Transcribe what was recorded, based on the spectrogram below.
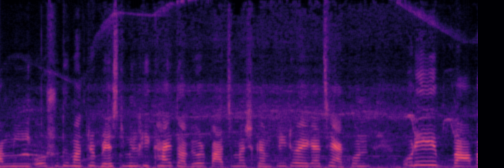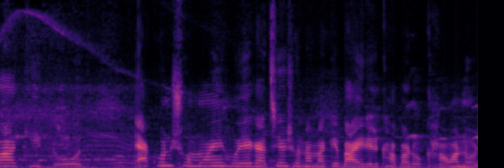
আমি, ও শুধুমাত্র ব্রেস্ট মিল্কই খায়, তবে ওর পাঁচ মাস কমপ্লিট হয়ে গেছে। এখন ওরে বাবা, কি রোদ। এখন সময় হয়ে গেছে সোনামাকে বাইরের খাবারও খাওয়ানোর।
